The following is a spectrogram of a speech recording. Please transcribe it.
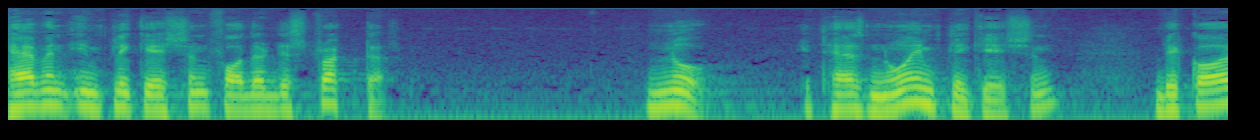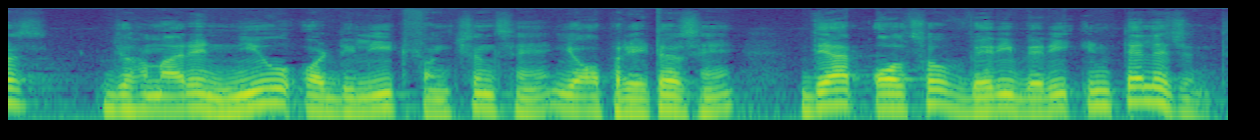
have an implication for the destructor no it has no implication because جو ہمارے نیو اور ڈیلیٹ فنکشنس ہیں یا آپریٹرس ہیں they are also very very intelligent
